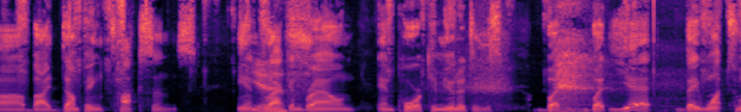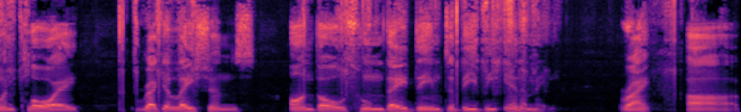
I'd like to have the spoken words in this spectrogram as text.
uh, by dumping toxins in black and Yes. brown and poor communities. But but yet they want to employ regulations on those whom they deem to be the enemy, right? Uh,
